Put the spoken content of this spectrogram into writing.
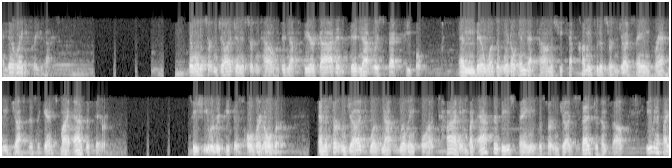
and they're ready for you guys. There was a certain judge in a certain town who did not fear God and did not respect people. And there was a widow in that town, and she kept coming to the certain judge saying, Grant me justice against my adversary. See, she would repeat this over and over. And the certain judge was not willing for a time. But after these things, the certain judge said to himself, Even if I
